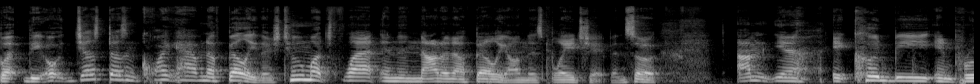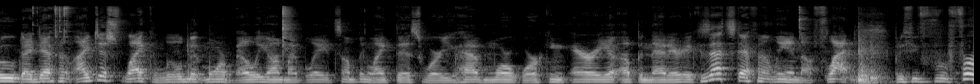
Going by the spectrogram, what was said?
But the oh, it just doesn't quite have enough belly. There's too much flat and then not enough belly on this blade shape. And so I'm yeah, it could be improved. I definitely I just like a little bit more belly on my blade, something like this where you have more working area up in that area cuz that's definitely enough flat. But if you prefer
